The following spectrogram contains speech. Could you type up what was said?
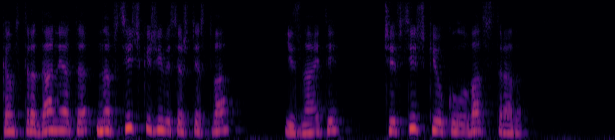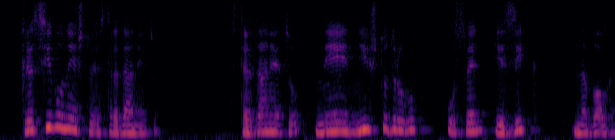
към страданията на всички живи същества и знайте, че всички около вас страдат. Красиво нещо е страданието. Страданието не е нищо друго, освен език на Бога.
